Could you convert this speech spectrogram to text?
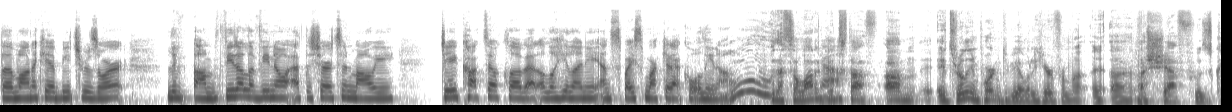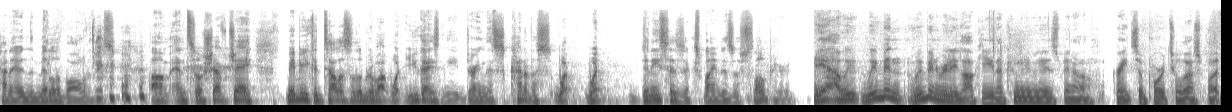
the Mauna Kea Beach Resort, um, Vita Lavino at the Sheraton Maui, Jade Cocktail Club at Alohilani, and Spice Market at Ko'olina. Ooh, that's a lot of yeah. good stuff. Um, it's really important to be able to hear from a, a, a chef who's kind of in the middle of all of this. um, and so, Chef Jay, maybe you could tell us a little bit about what you guys need during this kind of a, what, what Denise has explained as a slow period. Yeah, we, we've been we've been really lucky. The community has been a great support to us, but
